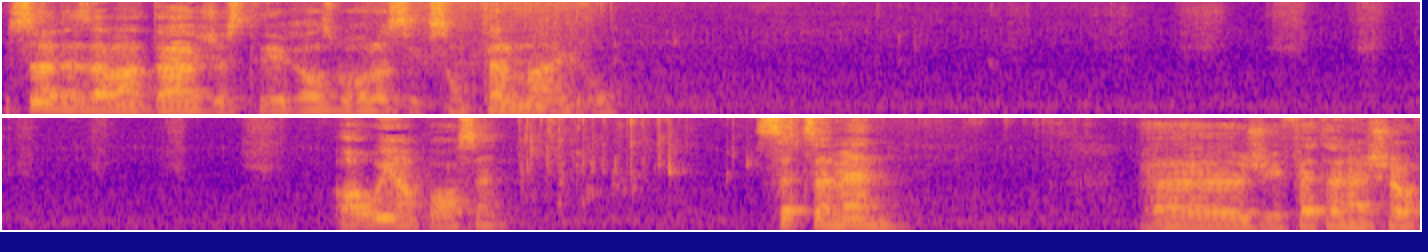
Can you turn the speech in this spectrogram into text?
Le seul désavantage de ces rasoirs-là, c'est qu'ils sont tellement gros. Ah oui, en passant. Cette semaine, euh, j'ai fait un achat.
